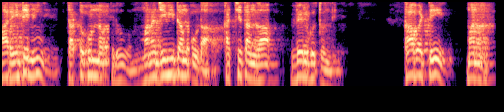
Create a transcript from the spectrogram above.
ఆ రెంటిని తట్టుకున్నప్పుడు మన జీవితం కూడా ఖచ్చితంగా వెలుగుతుంది. కాబట్టి మనం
